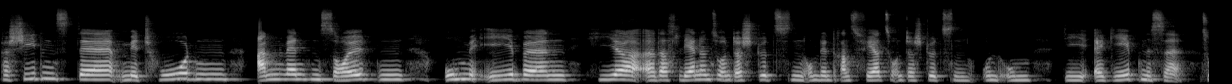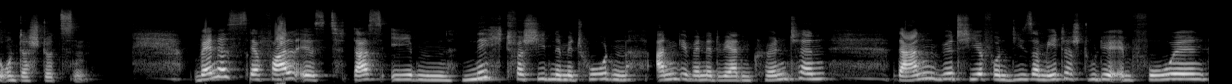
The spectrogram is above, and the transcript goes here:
verschiedenste Methoden anwenden sollten, um eben hier äh, das Lernen zu unterstützen, um den Transfer zu unterstützen und um die Ergebnisse zu unterstützen. Wenn es der Fall ist, dass eben nicht verschiedene Methoden angewendet werden könnten, dann wird hier von dieser Metastudie empfohlen,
